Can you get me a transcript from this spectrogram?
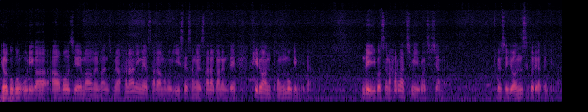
결국은 우리가 아버지의 마음을 만지며 하나님의 사람으로 이 세상을 살아가는데 필요한 덕목입니다. 근데 이것은 하루아침에 이루어지지 않아요. 그래서 연습을 해야 됩니다.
